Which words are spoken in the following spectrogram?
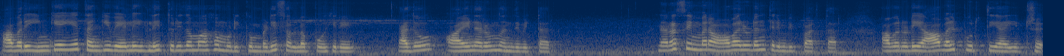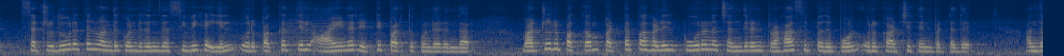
அவரை இங்கேயே தங்கி வேலைகளை துரிதமாக முடிக்கும்படி சொல்லப் போகிறேன். அதோ ஆயனரும் வந்துவிட்டார். நரசிம்மர் ஆவலுடன் திரும்பி பார்த்தார். அவருடைய ஆவல் பூர்த்தியாயிற்று. சற்று தூரத்தில் வந்து கொண்டிருந்த சிவிகையில் ஒரு பக்கத்தில் ஆயனர் எட்டி பார்த்து கொண்டிருந்தார். மற்றொரு பக்கம் பட்டப்பகலில் பூரண சந்திரன் பிரகாசிப்பது போல் ஒரு காட்சி தென்பட்டது. அந்த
